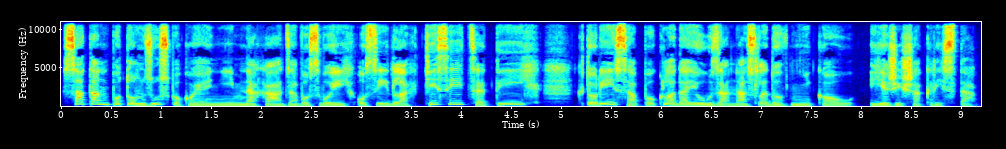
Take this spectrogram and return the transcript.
Satan potom s uspokojením nachádza vo svojich osídlach tisíce tých, ktorí sa pokladajú za nasledovníkov Ježiša Krista.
